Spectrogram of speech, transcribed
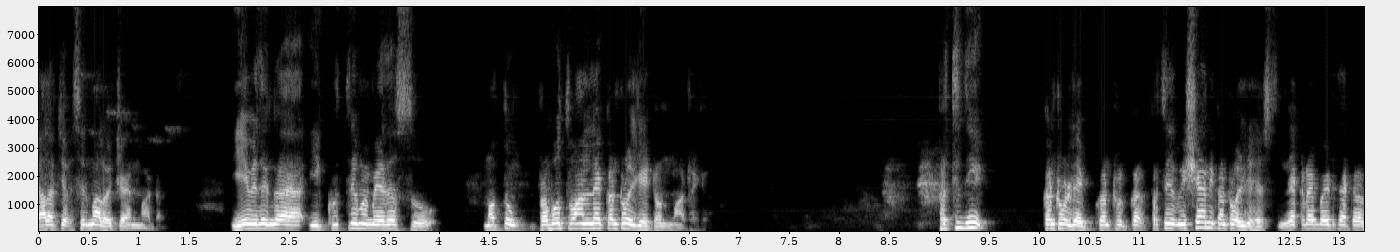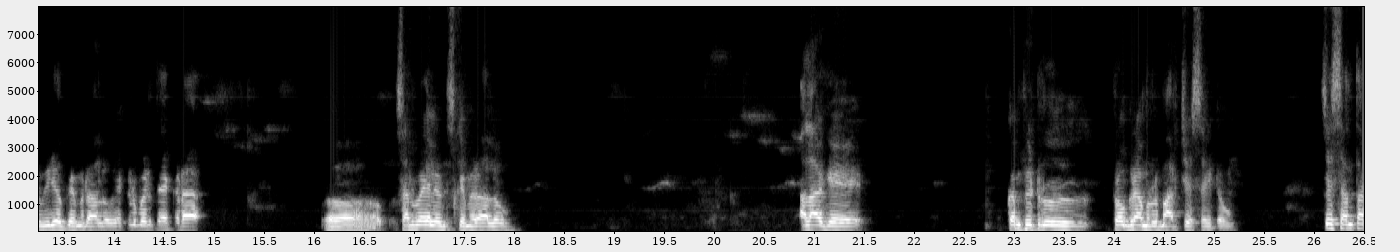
చాలా సినిమాలు వచ్చాయన్నమాట. ఏ విధంగా ఈ కృత్రిమ మేధస్సు మొత్తం ప్రభుత్వాలనే కంట్రోల్ చేయటం అన్నమాట ప్రతిదీ కంట్రోల్ చే కంట్రోల్ ప్రతి విషయాన్ని కంట్రోల్ చేసేస్తుంది. ఎక్కడ పెడితే అక్కడ వీడియో కెమెరాలు ఎక్కడ పెడితే అక్కడ సర్వైలెన్స్ కెమెరాలు అలాగే కంప్యూటర్ ప్రోగ్రాములు మార్చేసేయటం చేసి అంతా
